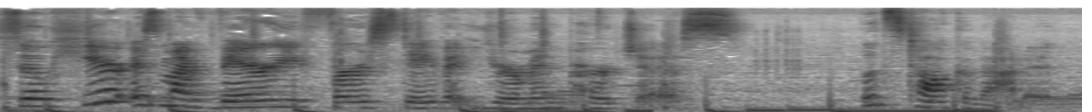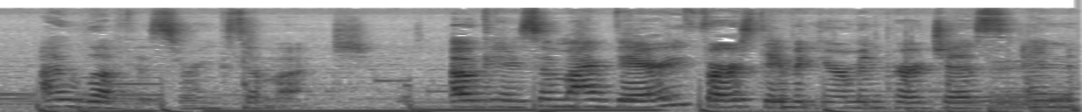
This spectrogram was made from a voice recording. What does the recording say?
So here is my very first David Yurman purchase. Let's talk about it. I love this ring so much. Okay, so my very first David Yurman purchase, and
